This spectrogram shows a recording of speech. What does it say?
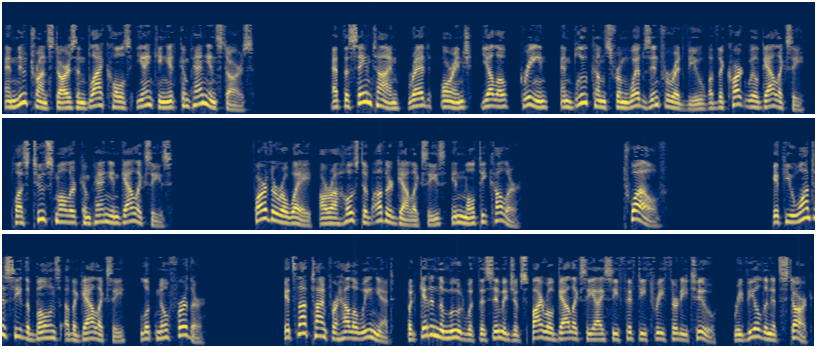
and neutron stars and black holes yanking at companion stars. At the same time, red, orange, yellow, green, and blue comes from Webb's infrared view of the Cartwheel Galaxy, plus two smaller companion galaxies. Farther away are a host of other galaxies in multicolor. 12. If you want to see the bones of a galaxy, look no further. It's not time for Halloween yet, but get in the mood with this image of spiral galaxy IC 5332, revealed in its stark,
